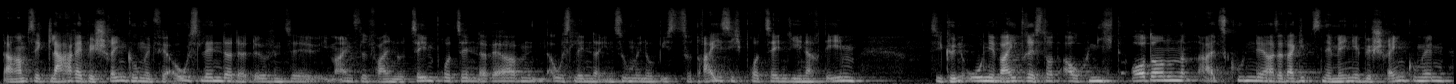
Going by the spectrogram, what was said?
Da haben sie klare Beschränkungen für Ausländer. Da dürfen sie im Einzelfall nur 10 Prozent erwerben, Ausländer in Summe nur bis zu 30 Prozent, je nachdem. Sie können ohne weiteres dort auch nicht ordern als Kunde. Also da gibt es eine Menge Beschränkungen.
